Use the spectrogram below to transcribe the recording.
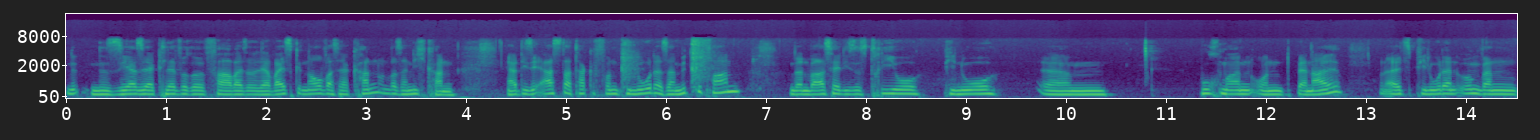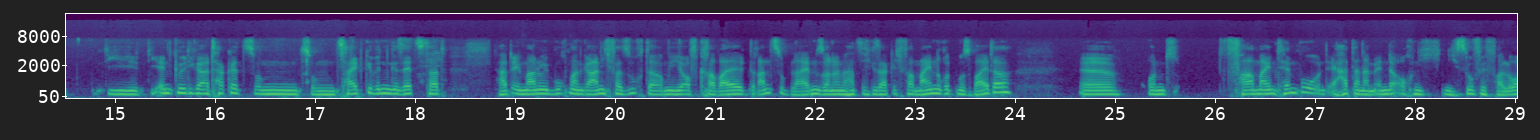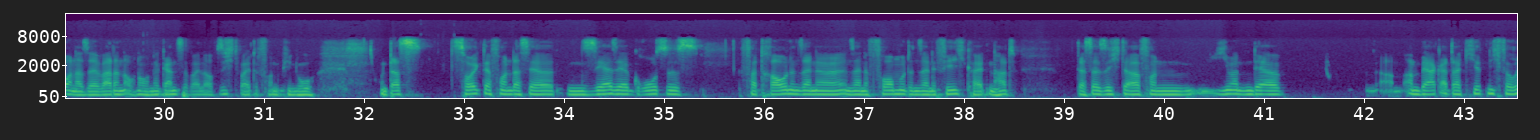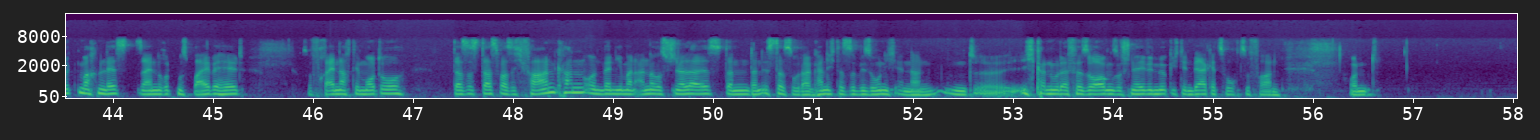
eine ne sehr, sehr clevere Fahrweise. Also der weiß genau, was er kann und was er nicht kann. Er hat diese erste Attacke von Pinot, da ist er mitgefahren. Und dann war es ja dieses Trio Pinot, ähm, Buchmann und Bernal. Und als Pinot dann irgendwann die, die endgültige Attacke zum, zum Zeitgewinn gesetzt hat, hat Emanuel Buchmann gar nicht versucht, da irgendwie auf Krawall dran zu bleiben, sondern hat sich gesagt, ich fahre meinen Rhythmus weiter äh, und fahre mein Tempo und er hat dann am Ende auch nicht, nicht so viel verloren. Also er war dann auch noch eine ganze Weile auf Sichtweite von Pinot. Und das zeugt davon, dass er ein sehr, sehr großes Vertrauen in seine, in seine Form und in seine Fähigkeiten hat, dass er sich da von jemandem, der am Berg attackiert, nicht verrückt machen lässt, seinen Rhythmus beibehält. So frei nach dem Motto, das ist das, was ich fahren kann und wenn jemand anderes schneller ist, dann, dann ist das so, dann kann ich das sowieso nicht ändern. Und äh, ich kann nur dafür sorgen, so schnell wie möglich den Berg jetzt hochzufahren. Und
